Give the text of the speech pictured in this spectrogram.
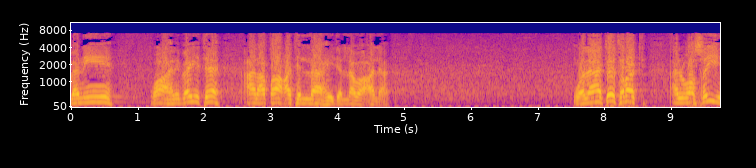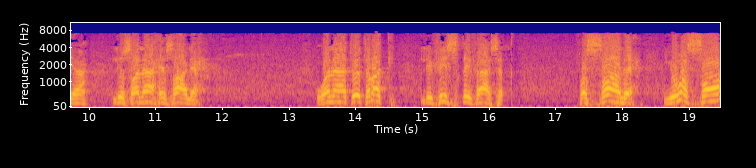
بنيه وأهل بيته على طاعة الله جل وعلا. ولا تترك الوصية لصلاح صالح. ولا تترك لفسق فاسق. فالصالح يوصى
